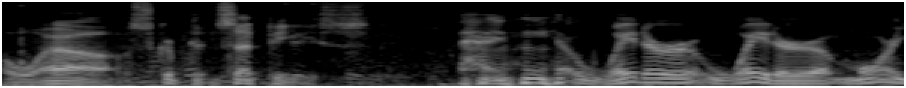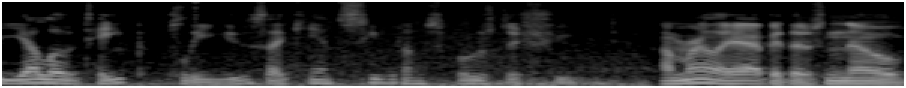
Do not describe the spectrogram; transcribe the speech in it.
Oh wow, scripted set piece. waiter, waiter, more yellow tape, please. I can't see what I'm supposed to shoot. I'm really happy there's no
